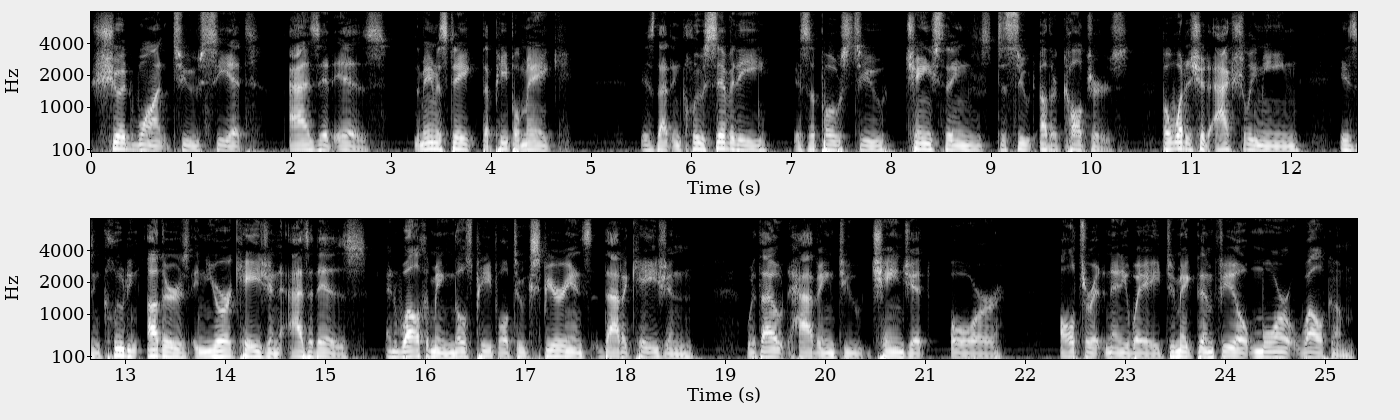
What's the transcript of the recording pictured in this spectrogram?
should want to see it as it is. The main mistake that people make is that inclusivity is supposed to change things to suit other cultures. But what it should actually mean is including others in your occasion as it is and welcoming those people to experience that occasion without having to change it or alter it in any way to make them feel more welcome.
